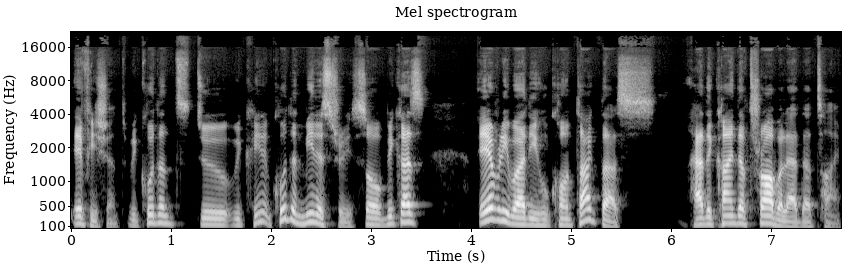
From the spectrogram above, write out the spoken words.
efficient. We couldn't do we couldn't ministry. So because everybody who contact us had a kind of trouble at that time.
